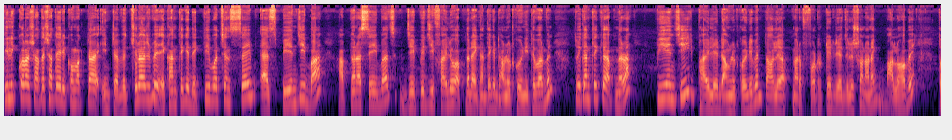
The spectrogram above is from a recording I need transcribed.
ক্লিক করার সাথে সাথে এরকম একটা ইন্টারভেট চলে আসবে। এখান থেকে দেখতেই পাচ্ছেন সেভ অ্যাজ পিএনজি বা আপনারা সেভ অ্যাজ জেপিজি ফাইলেও আপনারা এখান থেকে ডাউনলোড করে নিতে পারবেন। তো এখান থেকে আপনারা পিএনজি ফাইলে ডাউনলোড করে নেবেন, তাহলে আপনার ফটোটির রেজলিউশন অনেক ভালো হবে। তো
